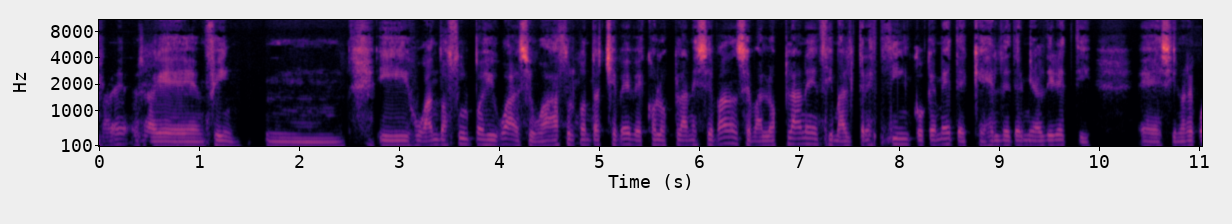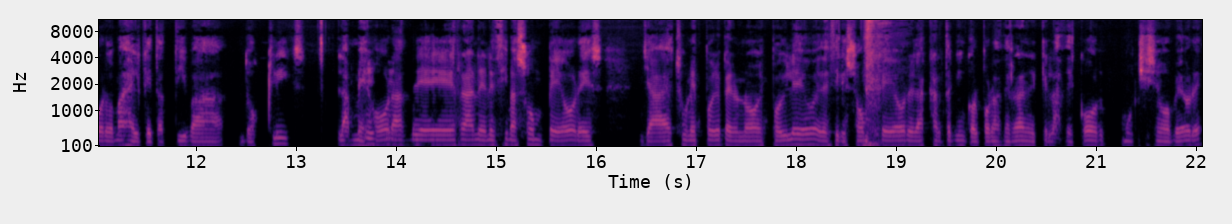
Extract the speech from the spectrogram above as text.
¿vale? O sea que, en fin. mm, y jugando azul, pues igual, si juegas azul contra HB, ves con los planes se van, se van los planes, encima el 3-5 que metes, que es el de Terminal Directi, eh, si no recuerdo más, el que te activa dos clics. Las mejoras de Runner encima son peores, ya esto es un spoiler, pero no spoileo, es decir, que son peores las cartas que incorporas de Runner que las de Core, muchísimo peores,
